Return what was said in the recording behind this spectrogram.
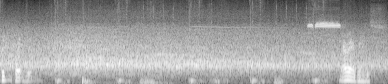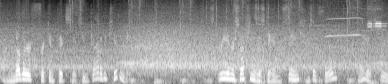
Couldn't quite hold. All right, Rambus. Another freaking pick six. You've got to be kidding me. Three interceptions this game, I think. Is that four? I think it's three.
